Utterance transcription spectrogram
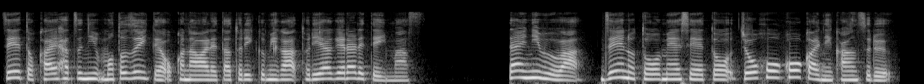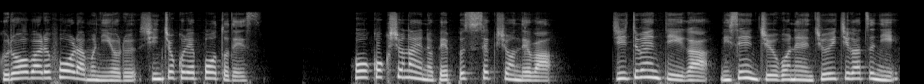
税と開発に基づいて行われた取り組みが取り上げられています。第2部は税の透明性と情報交換に関するグローバルフォーラムによる進捗レポートです。報告書内の BEPS セクションでは G20 が2015年11月に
